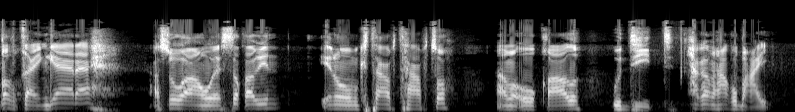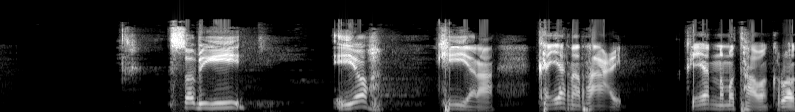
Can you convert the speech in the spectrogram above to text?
qof qaangaar ah asagoo aan weese qabin inuu kitaab taabto ama uu qaado u diid. Xagga maxaa ku baxay? Sabigii iyo kii yaraa kan yarna raaci. Kan yarna ma taaban karo.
